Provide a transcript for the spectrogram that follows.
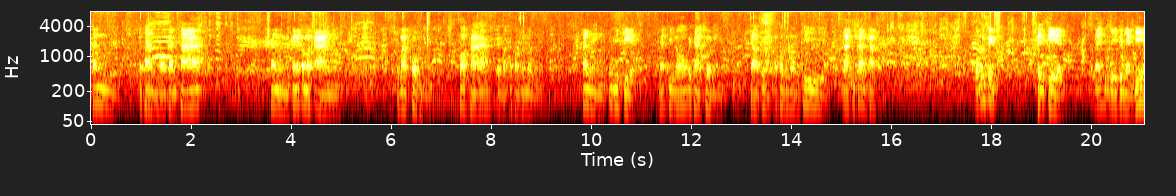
ท่านประธานหอการค้า ท่านคณะกรรมการสมาคมพ่อค้าจังหวัดนครพนม ท่านผู้มีเกียรติและพี่น้องประชาชน ชาวจังหวัดนครพนมที่รักทุกท่านครับ ผมรู้สึกเป็นเกียรติและยินดีเป็นอย่างยิ่ง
